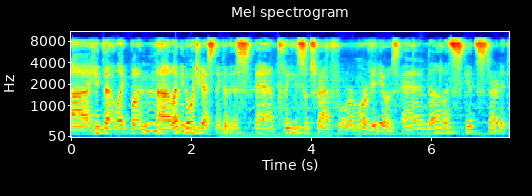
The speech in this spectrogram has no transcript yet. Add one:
uh, hit that like button. Uh, let me know what you guys think of this, and please subscribe for more videos. And uh, let's get started.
